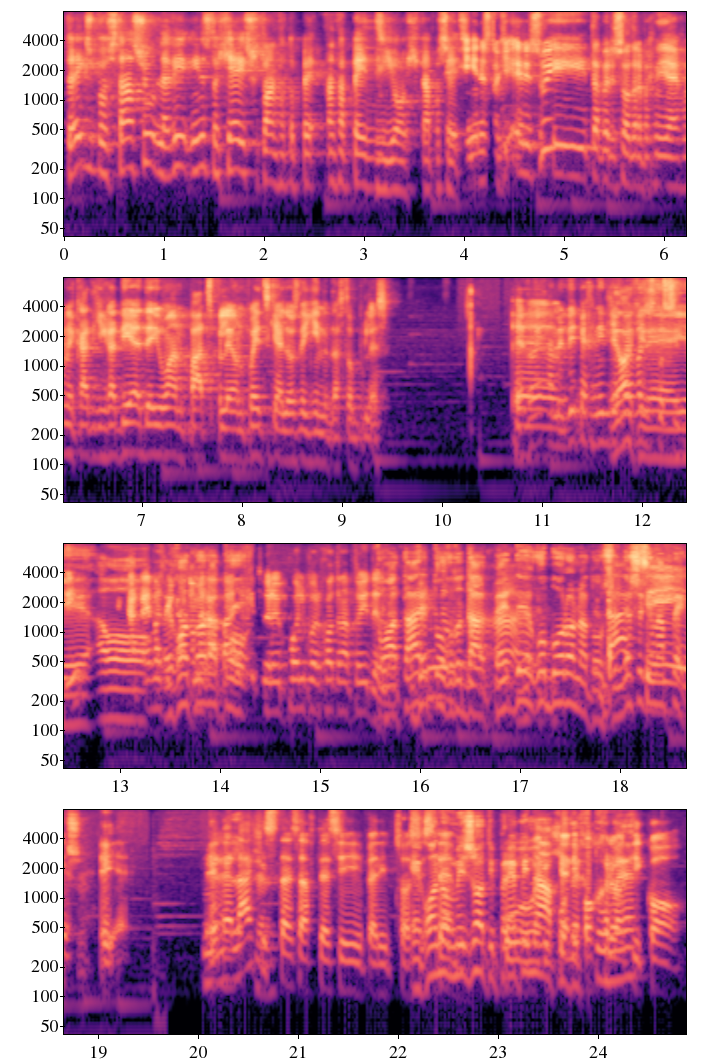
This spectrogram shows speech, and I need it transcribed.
το έχεις μπροστά σου, δηλαδή είναι στο χέρι σου το αν θα, το, παί- αν θα παίζει ή όχι, κάπως έτσι. Είναι στο χέρι σου ή τα περισσότερα παιχνίδια έχουν κάτι γιγαντία day one patch πλέον που έτσι κι αλλιώς δεν γίνεται αυτό που λες; Εδώ Ε, είχαμε δει παιχνίδια ε, που όχι, έβαζες στο ρε, CD. ε, ο- κατέβαζε εγώ 100 τώρα megabyte το- Και το υπόλοιπο ερχόταν από το ίντερνετ. Το Atari δεν το είναι- 85 Α, εγώ μπορώ να το συνδέσω και να Εντάξει, παίξω. Ε, Ναι, είναι ελάχιστες αυτές οι περιπτώσεις. Εγώ νομίζω ότι πρέπει να αποδεχτούμε- υποχρεωτικό.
